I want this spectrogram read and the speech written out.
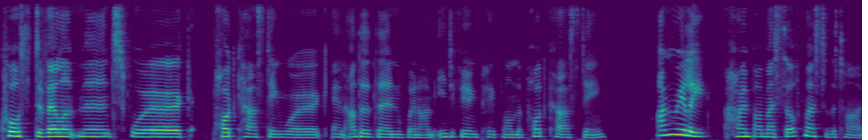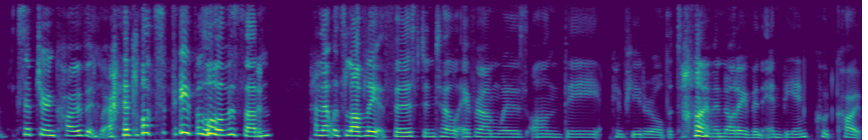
course development work, podcasting work. And other than when I'm interviewing people on the podcasting, I'm really home by myself most of the time, except during COVID, where I had lots of people all of a sudden. And that was lovely at first until everyone was on the computer all the time and not even NBN could cope.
